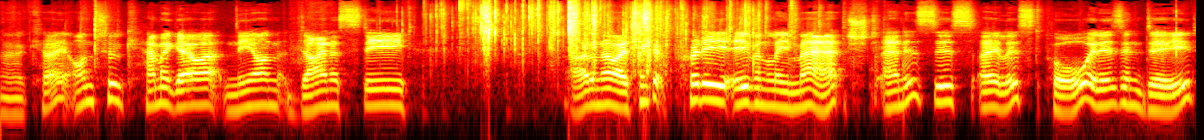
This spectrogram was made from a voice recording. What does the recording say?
Okay, on to Kamigawa Neon Dynasty. I don't know, I think it's pretty evenly matched. And is this a list pull? It is indeed.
